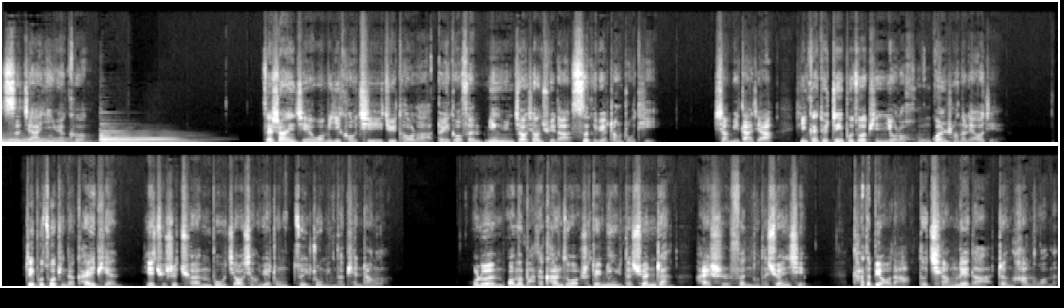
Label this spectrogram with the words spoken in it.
私家音乐课。在上一节，我们一口气剧透了贝多芬《命运交响曲》的四个乐章主题，想必大家应该对这部作品有了宏观上的了解。这部作品的开篇，也许是全部交响乐中最著名的篇章了。无论我们把它看作是对命运的宣战，还是愤怒的宣泄，它的表达都强烈的震撼了我们。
